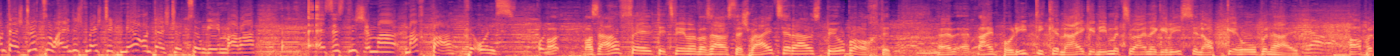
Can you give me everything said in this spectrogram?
Unterstützung, eigentlich möchte ich mehr Unterstützung geben, aber es ist nicht immer machbar für uns. Und was auffällt, jetzt wenn man das aus der Schweiz heraus beobachtet, äh, ein Politiker neigen immer zu einer gewissen Abgehobenheit. Ja. Aber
